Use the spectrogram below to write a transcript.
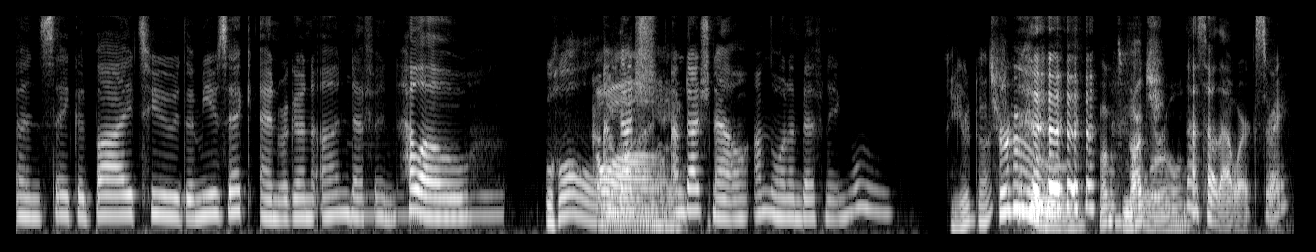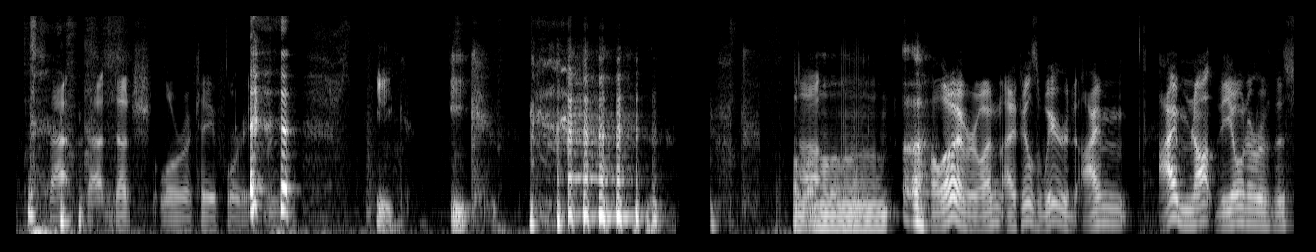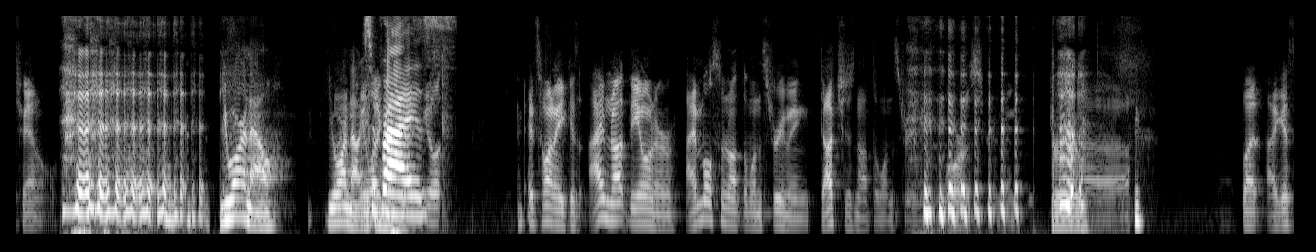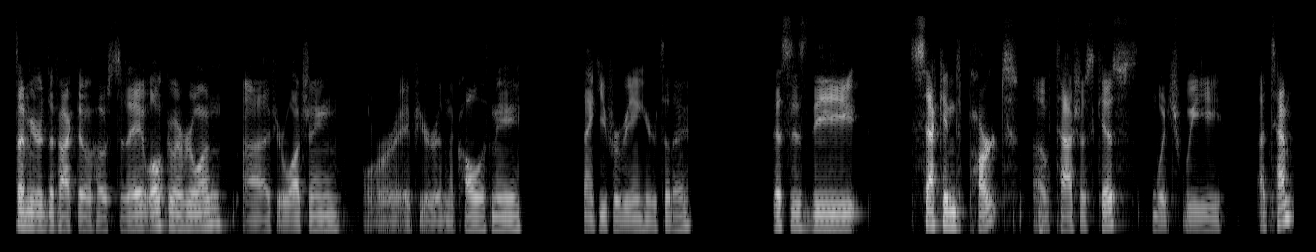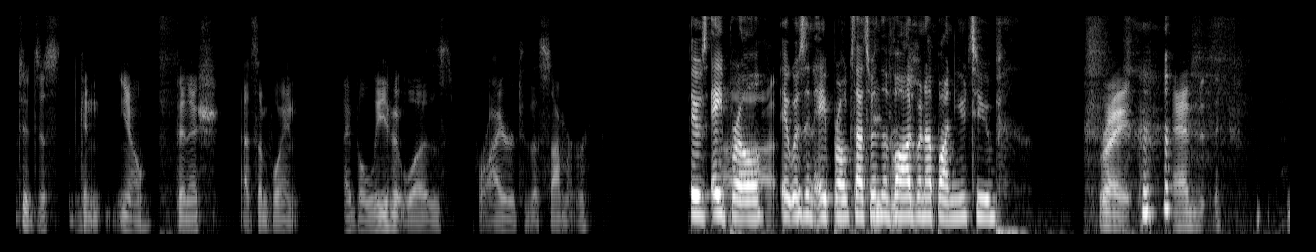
and say goodbye to the music, and we're gonna undeafen. Hello. Oh, I'm Dutch. I'm Dutch now. I'm the one I'm deafening. Woo. You're Dutch. True. Welcome to my Dutch. world. That's how that works, right? That that Dutch Laura K four eight three. Eek. Eek. hold on, Uh, hold on. Uh, Hello everyone. It feels weird. I'm I'm not the owner of this channel. you are now. You are now. I You're feel like- like- I Surprise. like- It's funny because I'm not the owner. I'm also not the one streaming. Dutch is not the one streaming. Laura's streaming. Uh, but I guess I'm your de facto host today. Welcome everyone. Uh, if you're watching or if you're in the call with me, thank you for being here today. This is the second part of Tasha's Kiss, which we attempted to s- can you know finish at some point. I believe it was prior to the summer. It was April. Uh, it was in April because that's when the VOD went up on YouTube. Right. and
